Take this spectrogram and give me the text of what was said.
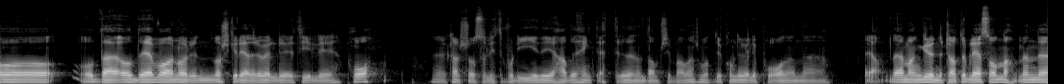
og, og, der, og det var norske redere veldig tidlig på. Eh, Kanskje også litt fordi de hadde hengt etter i denne dampskiphandelen, så kom de veldig på denne ja, Det er mange grunner til at det ble sånn, da. men det,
